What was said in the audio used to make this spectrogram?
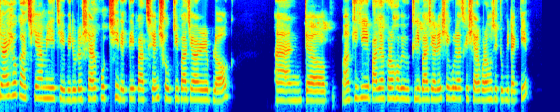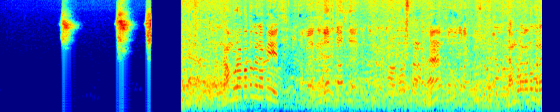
যাই হোক আজকে আমি যে ভিডিওটা শেয়ার করছি দেখতেই পাচ্ছেন সবজি বাজারের ব্লগ অ্যান্ড কি কি বাজার করা হবে উইকলি বাজারে সেগুলো আজকে শেয়ার করা হচ্ছে টুকিটাকি। জাম্বুরা কত করে পিস দশটা আছে। হ্যাঁ? জাম্বুরা কত করে?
